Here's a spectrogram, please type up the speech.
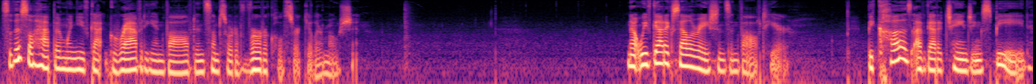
So this will happen when you've got gravity involved in some sort of vertical circular motion. Now we've got accelerations involved here. Because I've got a changing speed,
